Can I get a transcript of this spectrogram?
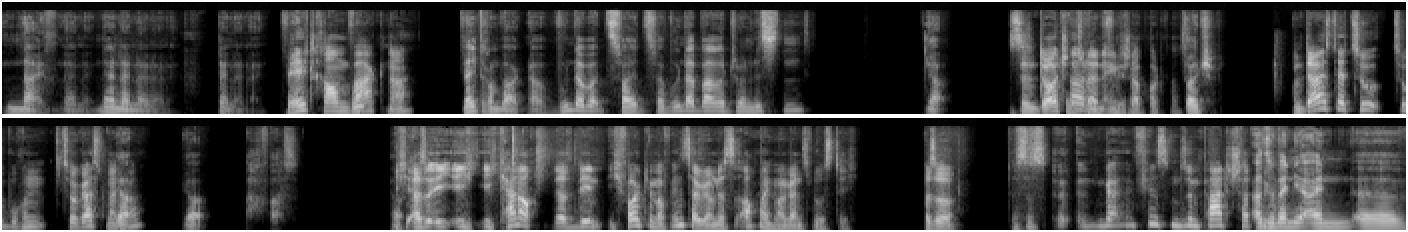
nein, nein, nein, nein, nein, nein, nein, nein, nein, nein. Weltraum Wagner? Weltraum Wagner. Wunderbar, zwei, zwei wunderbare Journalisten. Ist das ein deutscher oder ein englischer Podcast? Deutsch. Und da ist der zu, zu buchen zur Gast manchmal? ja. Ach was. Ja. Ich, also ich, ich, ich kann auch, also den, ich folge dem auf Instagram, das ist auch manchmal ganz lustig. Also, das ist, äh, ich finde es ein sympathischer Also Typ. wenn ihr einen äh,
